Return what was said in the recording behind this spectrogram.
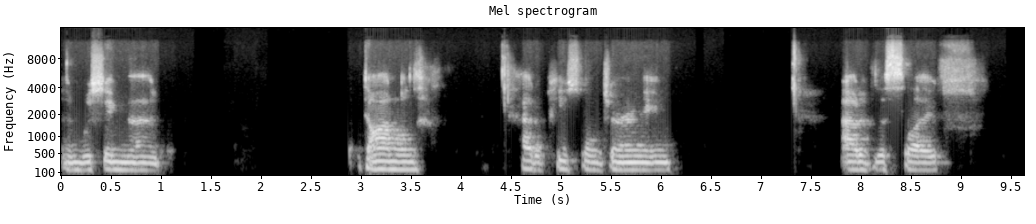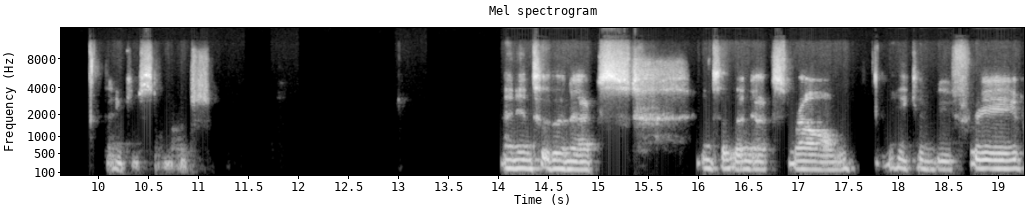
and wishing that Donald had a peaceful journey out of this life. Thank you so much. And into the next, into the next realm. He can be free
